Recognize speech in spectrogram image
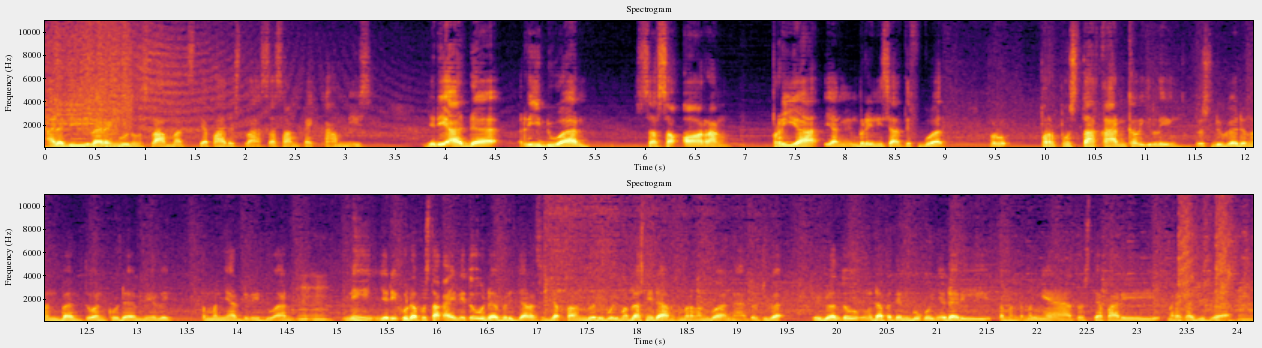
ada di lereng Gunung Slamet setiap hari Selasa sampai Kamis. Jadi ada Ridwan seseorang pria yang berinisiatif buat per- perpustakaan keliling terus juga dengan bantuan kuda milik temennya Ridwan Mm-mm. ini jadi kuda pustaka ini tuh udah berjalan sejak tahun 2015 nih dalam sama rekan buana terus juga Ridwan tuh ngedapetin bukunya dari teman-temannya terus setiap hari mereka juga Hmm.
